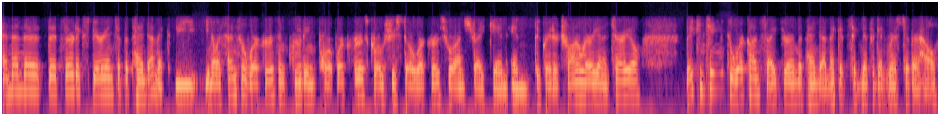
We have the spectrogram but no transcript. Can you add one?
and then the, the third experience of the pandemic, the you know essential workers, including port workers, grocery store workers who are on strike in, in the Greater Toronto area in Ontario, they continue to work on site during the pandemic at significant risk to their health,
